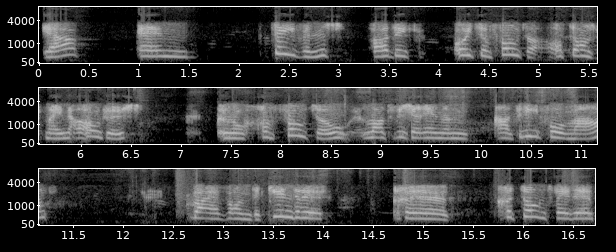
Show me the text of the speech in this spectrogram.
Ja, en tevens had ik ooit een foto, althans mijn ouders, een foto, laten we zeggen in een A3-formaat, waarvan de kinderen ge, getoond werden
